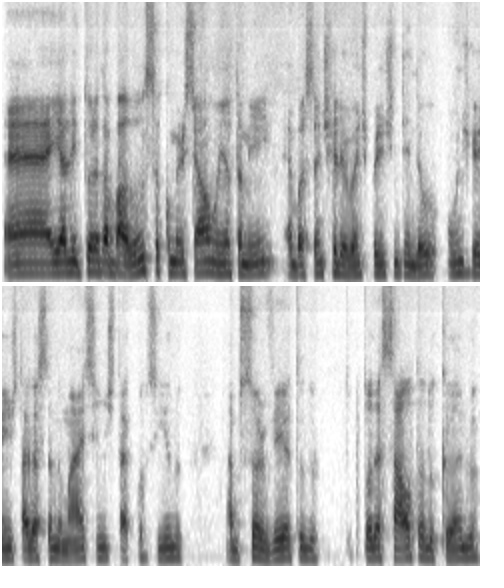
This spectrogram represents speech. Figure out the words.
é, e a leitura da balança comercial amanhã também é bastante relevante para a gente entender onde que a gente está gastando mais, se a gente está conseguindo absorver tudo, toda essa alta do câmbio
